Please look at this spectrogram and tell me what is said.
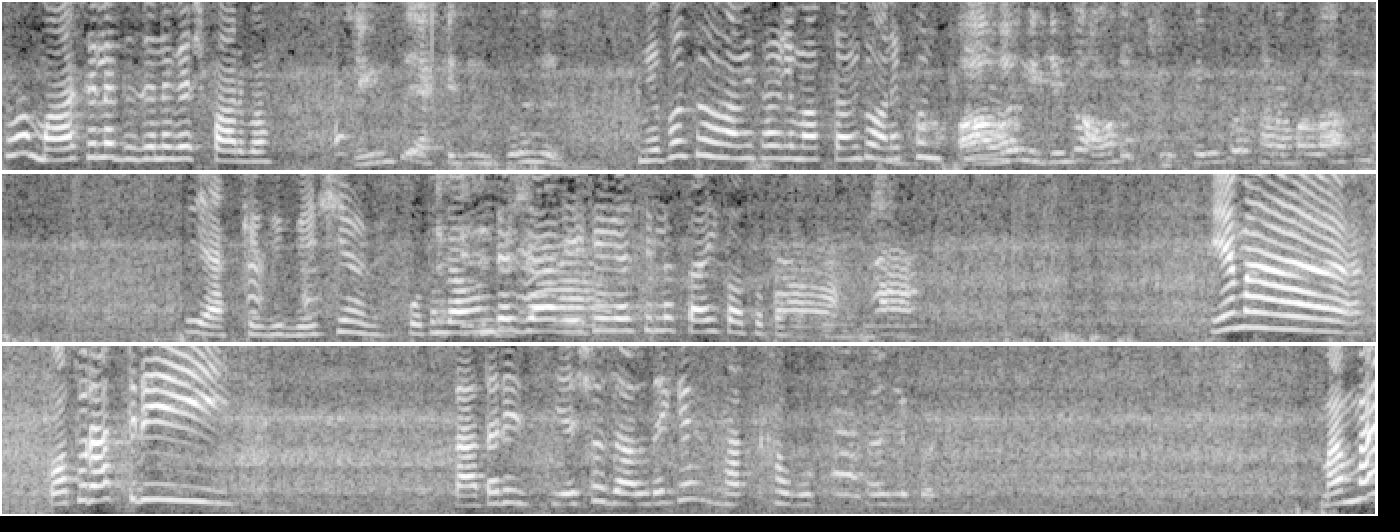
তোমার মা ছেলে দুজনে বেশ পারবা। এক কেজির উপরে হয়েছে। মেপোছো আমি থাকলে মাপতাম আমি তো অনেকক্ষণ ছিলাম। হয়নি কিন্তু আমাদের চোখের উপরে কাটা পাল্লা আছে না এই এক কেজি বেশি হবে। প্রথম রাউন্ডে যা রেখে গেছিল তাই কতটা এ মা কত রাত্রি? তাড়াতাড়ি এসো জাল দেখে ভাত খাব। মাম্মা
